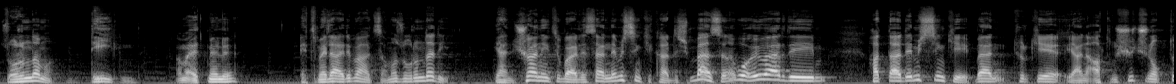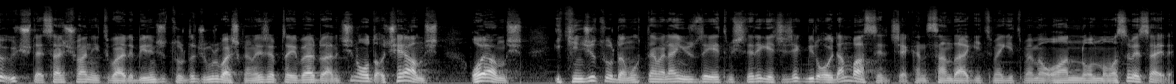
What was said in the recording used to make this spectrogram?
Zorunda mı? Değil. Ama etmeli. Etmeli ayrı bir hadise ama zorunda değil. Yani şu an itibariyle sen demişsin ki kardeşim ben sana bu oyu verdim. Hatta demişsin ki ben Türkiye yani 63.3 ile sen şu an itibariyle birinci turda Cumhurbaşkanı Recep Tayyip Erdoğan için o da şey almıştın. Oy almışsın. İkinci turda muhtemelen %70'leri geçecek bir oydan bahsedecek. Hani sandığa gitme gitmeme o anın olmaması vesaire.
